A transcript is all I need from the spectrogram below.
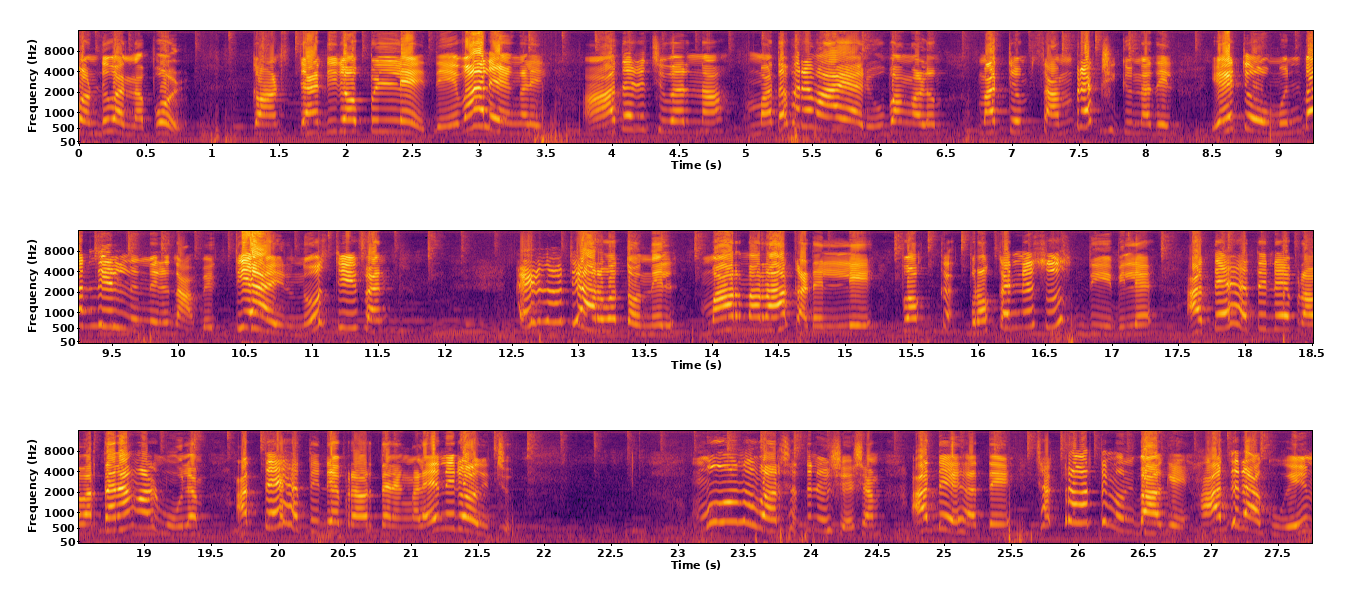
കൊണ്ടുവന്നപ്പോൾ കോൺസ്റ്റാന്റിനോപ്പിളിലെ ദേവാലയങ്ങളിൽ ആദരിച്ചു വരുന്ന മതപരമായ രൂപങ്ങളും മറ്റും സംരക്ഷിക്കുന്നതിൽ ഏറ്റവും മുൻപന്തിയിൽ നിന്നിരുന്ന വ്യക്തിയായിരുന്നു സ്റ്റീഫൻ. എഴുന്നൂറ്റി അറുപത്തൊന്നിൽ മാർമറ കടലിലെ പ്രൊക്കന്നസൂസ് ദ്വീപിലെ അദ്ദേഹത്തിന്റെ പ്രവർത്തനങ്ങൾ മൂലം അദ്ദേഹത്തിന്റെ പ്രവർത്തനങ്ങളെ നിരോധിച്ചു. മൂന്ന് വർഷത്തിനു ശേഷം അദ്ദേഹത്തെ ചക്രവർത്തി മുൻപാകെ ഹാജരാക്കുകയും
